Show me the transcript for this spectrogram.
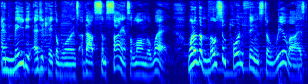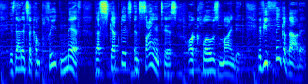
and maybe educate the Warrens about some science along the way. One of the most important things to realize is that it's a complete myth that skeptics and scientists are closed-minded. If you think about it,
